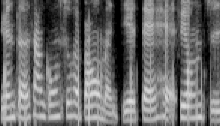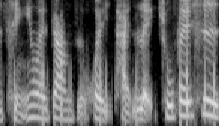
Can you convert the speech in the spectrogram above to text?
原则上公司会帮我们接 day head，不用执勤，因为这样子会太累，除非是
